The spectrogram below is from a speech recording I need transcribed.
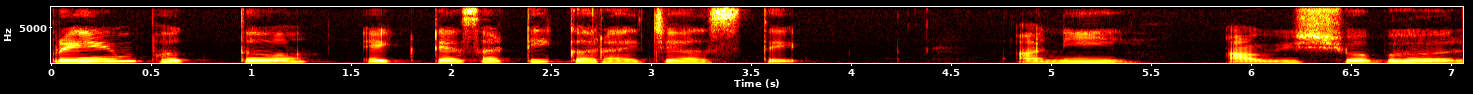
प्रेम फक्त एकट्यासाठी करायचे असते आणि आयुष्यभर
